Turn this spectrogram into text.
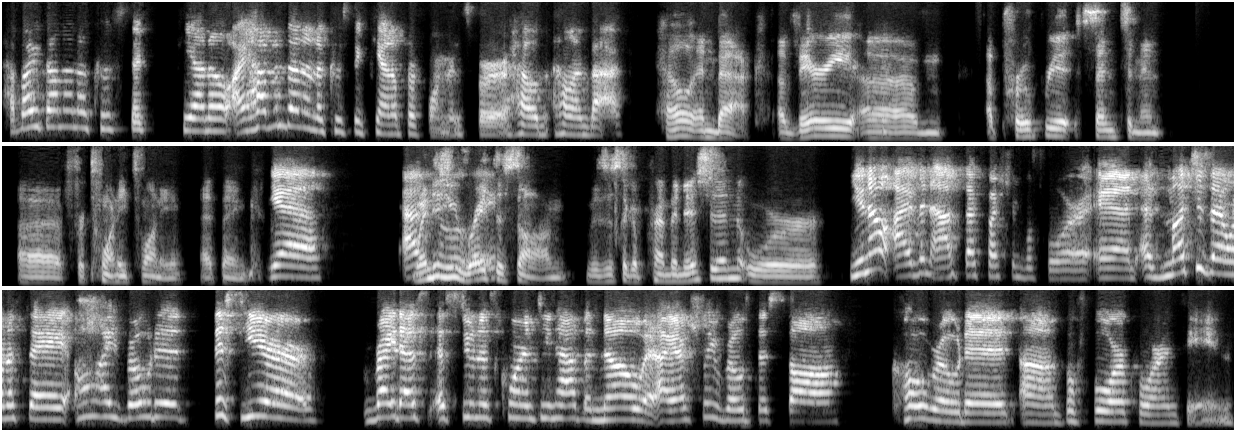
have i done an acoustic piano. I haven't done an acoustic piano performance for Hell, Hell and Back. Hell and Back, a very um, appropriate sentiment uh, for 2020, I think. Yeah. Absolutely. When did you write the song? Was this like a premonition or? You know, I've been asked that question before. And as much as I want to say, oh, I wrote it this year, right as, as soon as quarantine happened, no, I actually wrote this song, co wrote it um, before quarantine,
